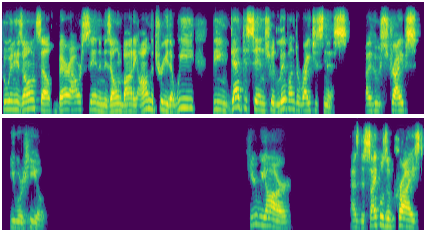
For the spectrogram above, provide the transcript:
Who in his own self bare our sin in his own body on the tree, that we, being dead to sin, should live unto righteousness, by whose stripes you were healed. here we are as disciples of Christ,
